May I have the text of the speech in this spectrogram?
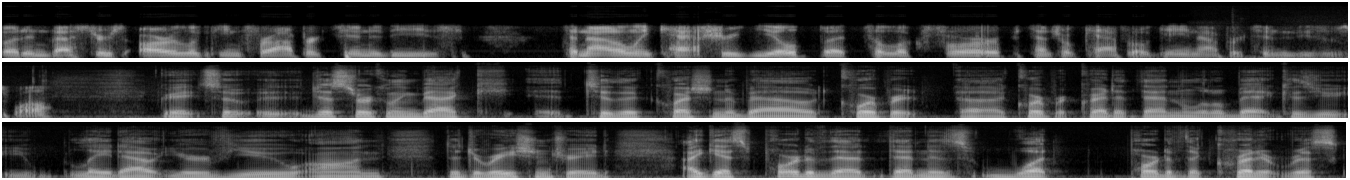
but investors are looking for opportunities to not only capture yield, but to look for potential capital gain opportunities as well. Great. So, uh, just circling back uh, to the question about corporate uh, corporate credit, then a little bit, because you, you laid out your view on the duration trade. I guess part of that then is what part of the credit risk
